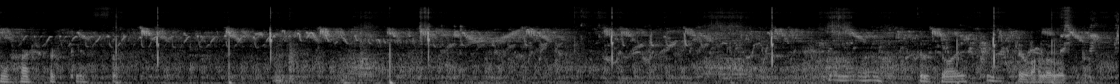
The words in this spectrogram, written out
borracha aqui. Então, esse é o valor.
